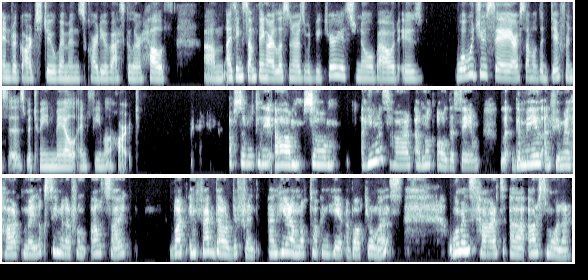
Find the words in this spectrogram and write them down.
in regards to women's cardiovascular health. Um, I think something our listeners would be curious to know about is what would you say are some of the differences between male and female heart? Absolutely. Um, so a human's heart are not all the same. The male and female heart may look similar from outside, but in fact they are different. And here I'm not talking here about romance. Women's hearts uh, are smaller.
